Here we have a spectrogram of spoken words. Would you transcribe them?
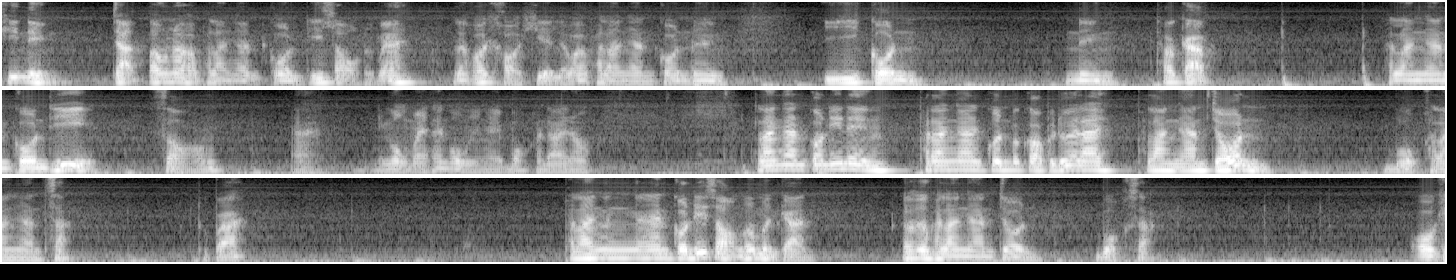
ที่หนึ่งจะต้องเท่ากับพลังงานกลที่สองถูกไหมแล้วก็ขอเขียนเลยว่าพลังงานกลหนึ่ง e กลหนึ่งเท่ากับพลังงานกลที่สองอะงงไหมถ้างงยังไงบอกกันได้เนาะ พลังงานกลที่หนึ่งพลังงานกลประกอบไปด้วยอะไร พลังงานจน บวกพลังงานศักดิ์ถูกปะพลังงานกลที่สองก็เหมือนกัน ก็คือพลังงานจนบวกศักโอเค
